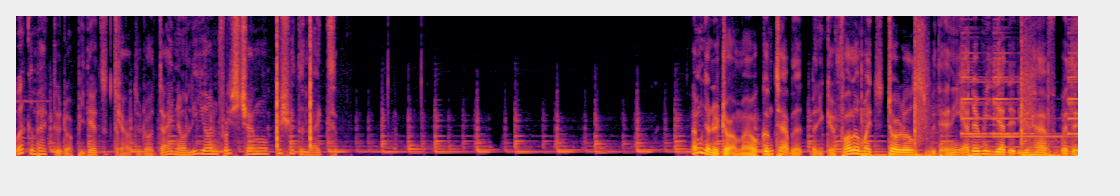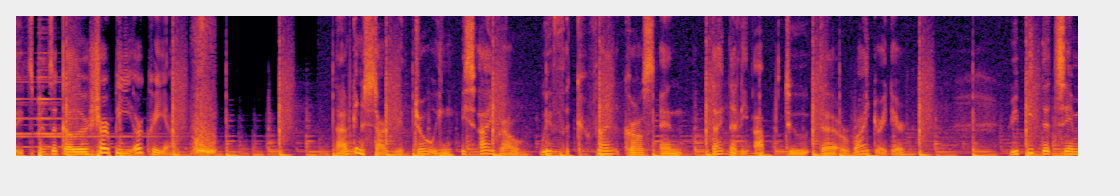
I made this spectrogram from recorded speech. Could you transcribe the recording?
Welcome back to the video tutorial to the Dino Leon for this channel. Be sure to like. I'm gonna draw on my Wacom tablet, but you can follow my tutorials with any other media that you have, whether it's pencil color, sharpie, or crayon. Now I'm gonna start with drawing his eyebrow with a curved line across and diagonally up to the right right there. Repeat that same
